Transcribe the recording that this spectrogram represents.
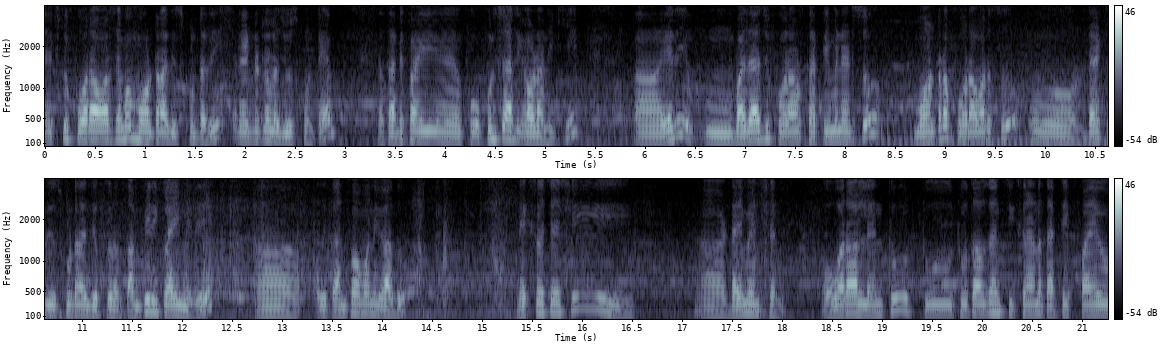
నెక్స్ట్ ఫోర్ అవర్స్ ఏమో మోటార్ తీసుకుంటుంది రెండిట్లలో చూసుకుంటే. థర్టీ ఫైవ్ ఫుల్ ఛార్జ్ కావడానికి. ఏది? Bajaj four hours thirty minutes motor four hours direct తీసుకుంటుంది అని చెప్తున్నారు. కంపెనీ క్లైమ్ ఇది. అది కన్ఫర్మ్ అని కాదు. నెక్స్ట్ వచ్చేసి dimension. Overall length two two thousand six hundred thirty five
